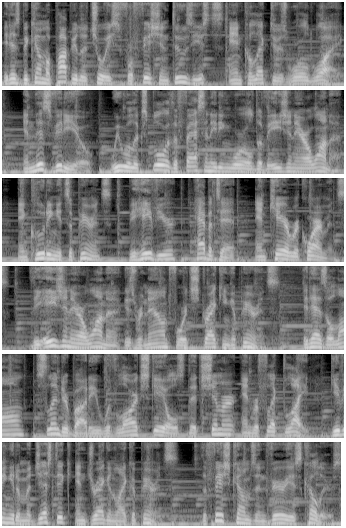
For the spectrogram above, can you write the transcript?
it has become a popular choice for fish enthusiasts and collectors worldwide. In this video, we will explore the fascinating world of Asian arowana, including its appearance, behavior, habitat, and care requirements. The Asian arowana is renowned for its striking appearance. It has a long, slender body with large scales that shimmer and reflect light, giving it a majestic and dragon-like appearance. The fish comes in various colors,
